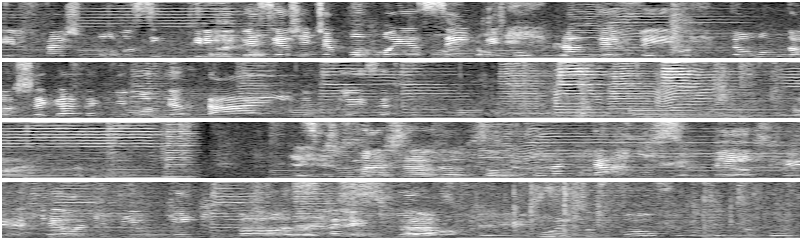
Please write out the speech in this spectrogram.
Ele faz bolos incríveis e a gente acompanha sempre na TV. Então vamos dar uma chegada aqui, vou tentar, hein? Meu inglês é Vocês não imaginam onde eu tô? Eu tô na Carlos Baker, aquela que tem o Cake Boss. Olha aqui, ó. Muito fofo tudo.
